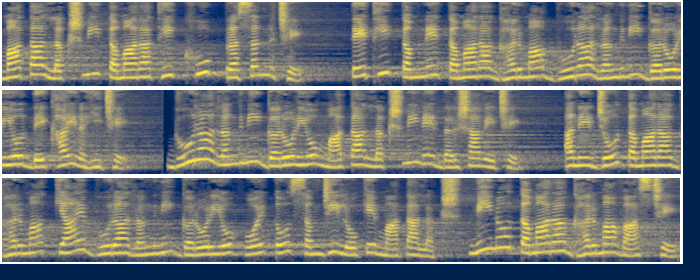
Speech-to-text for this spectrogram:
માતા લક્ષ્મી તમારાથી ખૂબ પ્રસન્ન છે. તેથી તમને તમારા ઘરમાં ભૂરા રંગની ગરોળીઓ દેખાઈ રહી છે. ભૂરા રંગની ગરોળીઓ માતા લક્ષ્મીને દર્શાવે છે. અને જો તમારા ઘરમાં ક્યાંય ભૂરા રંગની ગરોળીઓ હોય તો સમજી લો કે માતા લક્ષ્મીનો તમારા ઘરમાં વાસ છે.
